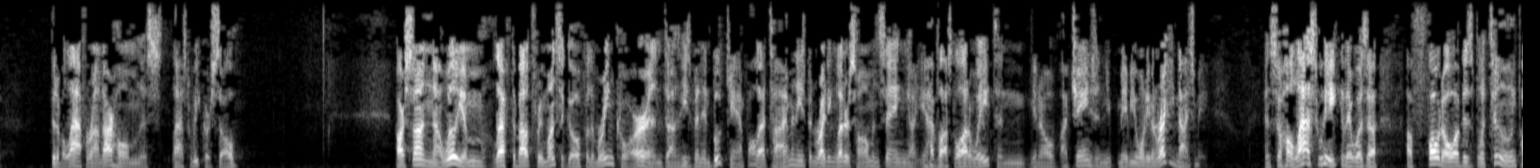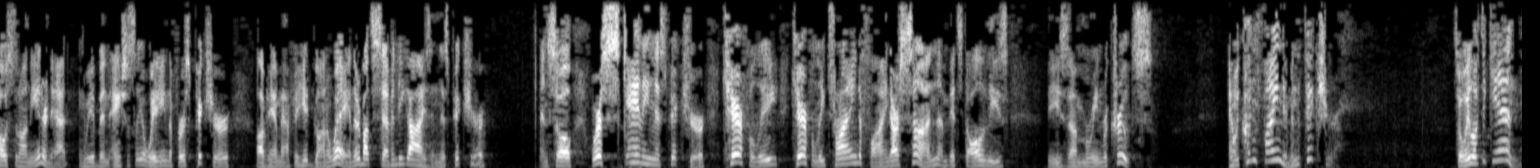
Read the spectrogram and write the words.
bit of a laugh around our home this last week or so. Our son uh, William left about three months ago for the Marine Corps, and uh, he's been in boot camp all that time, and he's been writing letters home and saying, uh, "I've lost a lot of weight, and you know I've changed, and you, maybe you won't even recognize me." And so last week there was a a photo of his platoon posted on the internet, and we have been anxiously awaiting the first picture of him after he had gone away. And there are about 70 guys in this picture. And so we're scanning this picture carefully, carefully trying to find our son amidst all of these, these uh, Marine recruits. And we couldn't find him in the picture. So we looked again,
